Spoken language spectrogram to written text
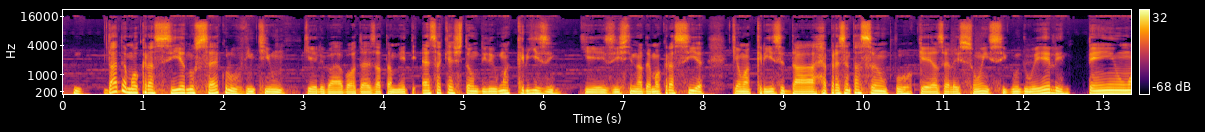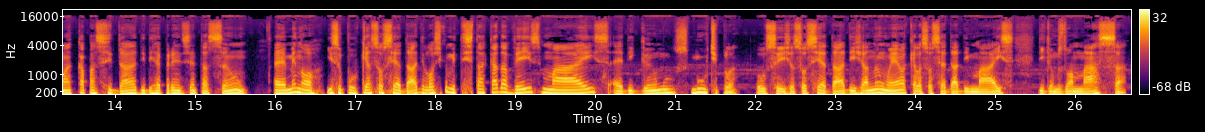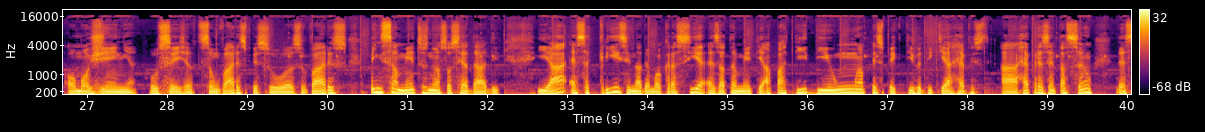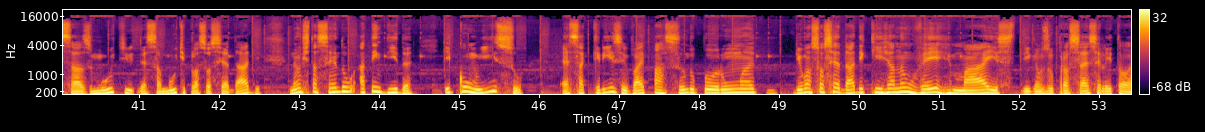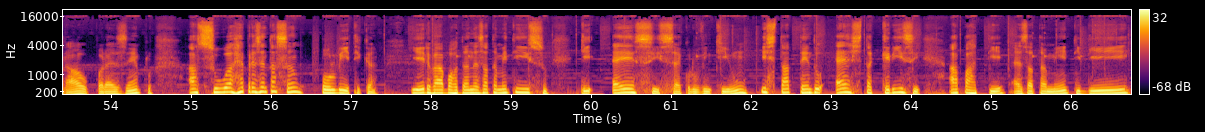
da democracia no século XXI, que ele vai abordar exatamente essa questão de uma crise que existe na democracia, que é uma crise da representação, porque as eleições, segundo ele, têm uma capacidade de representação é, menor. Isso porque a sociedade, logicamente, está cada vez mais, é, digamos, múltipla. Ou seja, a sociedade já não é aquela sociedade mais, digamos, de uma massa homogênea. Ou seja, são várias pessoas, vários pensamentos numa sociedade. E há essa crise na democracia exatamente a partir de uma perspectiva de que a, rep a representação dessas multi dessa múltipla sociedade não está sendo atendida. E com isso, essa crise vai passando por uma de uma sociedade que já não vê mais, digamos, o processo eleitoral, por exemplo, a sua representação política. E ele vai abordando exatamente isso, que esse século XXI está tendo esta crise a partir exatamente de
